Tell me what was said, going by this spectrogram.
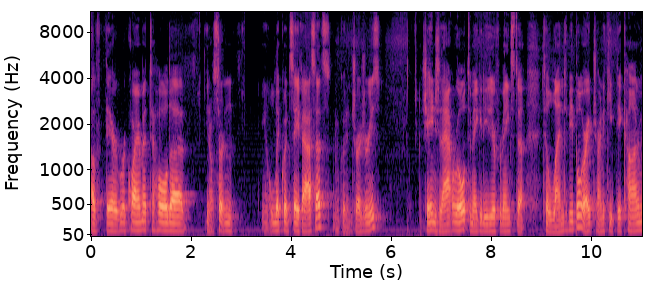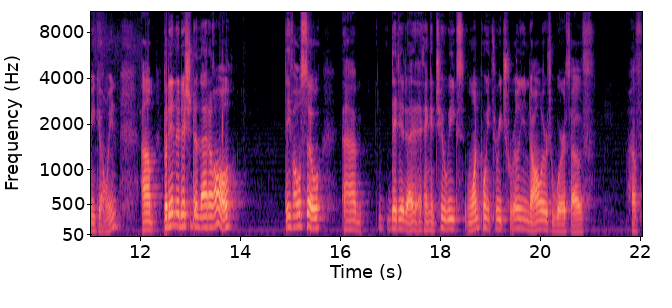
of their requirement to hold uh, you know certain you know liquid safe assets, including treasuries change that rule to make it easier for banks to, to lend to people, right? Trying to keep the economy going. Um, but in addition to that all, they've also, um, they did, I think in two weeks, $1.3 trillion worth of, of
